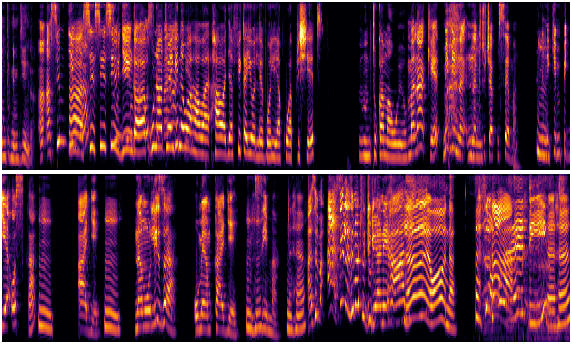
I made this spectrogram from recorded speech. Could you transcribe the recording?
mtu ni mjinga. Ah, ah, si mjinga. Ah, si, si, si Si ujinga. mjinga. kuna watu wengine wa hawa- hawajafika hiyo level ya kuappreciate mtu kama huyo. Manake mimi na, na kitu cha kusema nikimpigia oscar mm. aje. Mm. Namuuliza umeamkaje mzima? Ehe. anasema ah, si lazima tujuliane hali. Hey, waona. So already Ehe.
